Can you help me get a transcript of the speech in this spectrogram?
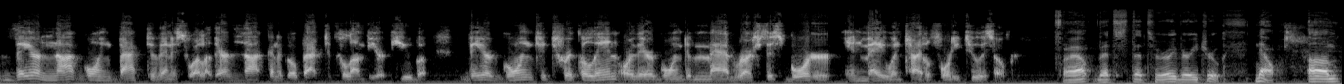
they are not going back to Venezuela. They're not going to go back to Colombia or Cuba. They are going to trickle in or they are going to mad rush this border in May when Title 42 is over. Well, that's that's very very true. Now, um,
